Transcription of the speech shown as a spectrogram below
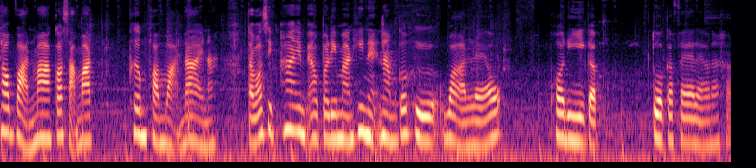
ชอบหวานมากก็สามารถเพิ่มความหวานได้นะ แต่ว่า 15 ml ปริมาณที่แนะนำก็คือหวานแล้ว พอดีกับตัวกาแฟแล้วนะคะ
